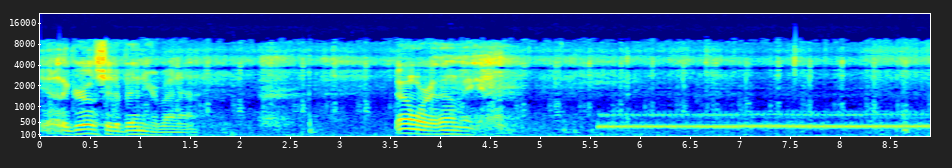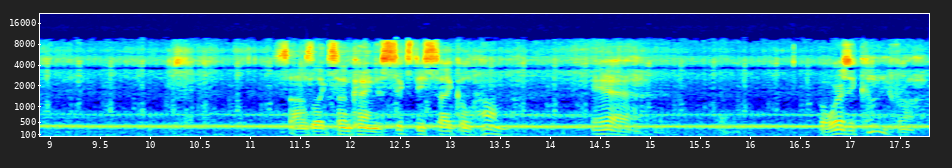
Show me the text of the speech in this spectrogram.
You know, the girls should have been here by now. Don't worry, they'll make it. Sounds like some kind of 60 cycle hum. Yeah. But where's it coming from?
